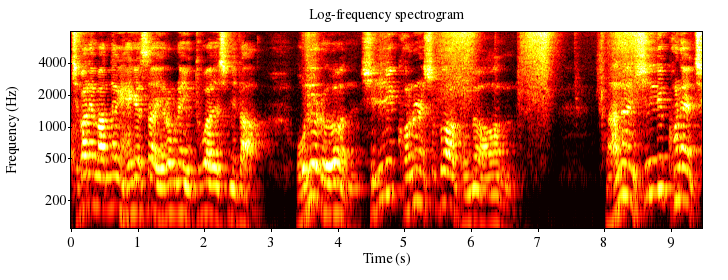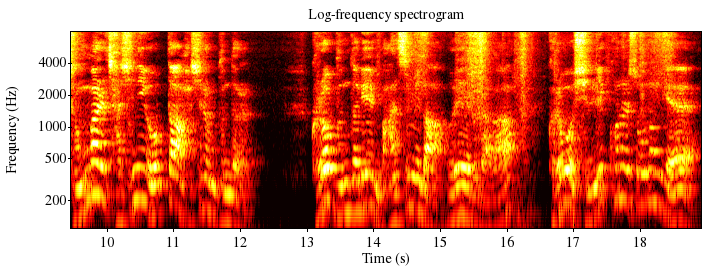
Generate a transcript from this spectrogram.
집안의 만능 해결사 여러분의 유튜브 아저씨입니다. 오늘은 실리콘을 쏟아 보면 나는 실리콘에 정말 자신이 없다 하시는 분들 그런 분들이 많습니다. 의외로다가 그리고 실리콘을 쏘는 게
